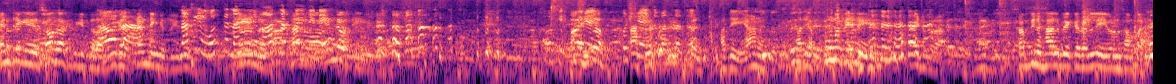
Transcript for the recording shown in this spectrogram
ಎಂಟ್ರಿಗೆ ಸಾಂಗ್ ಹಾಕ್ಬೇಕಿತ್ತಲ್ಲ ಈಗ ಟ್ರೆಂಡಿಂಗ್ ಅದೇ ಕಬ್ಬಿನ ಹಾಲು ಬೇಕಾದಲ್ಲಿ ಇವರನ್ನು ಸಂಪಾದನೆ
